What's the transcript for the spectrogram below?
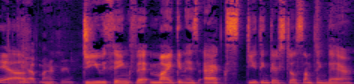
yeah Yep, I agree. Do you think that Mike and his ex, do you think there's still something there?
